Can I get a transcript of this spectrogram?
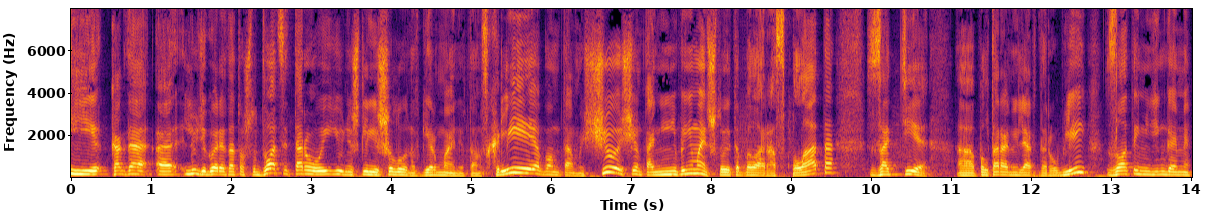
И когда э, люди говорят о том, что 22 июня шли эшелоны в Германию там, с хлебом, там еще с чем-то, они не понимают, что это была расплата за те э, полтора миллиарда рублей золотыми деньгами,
